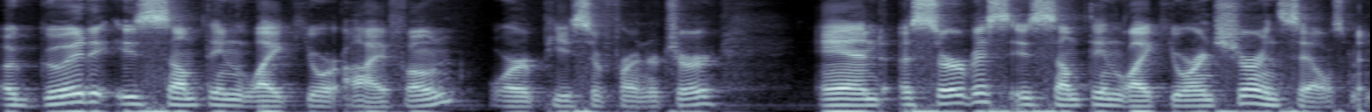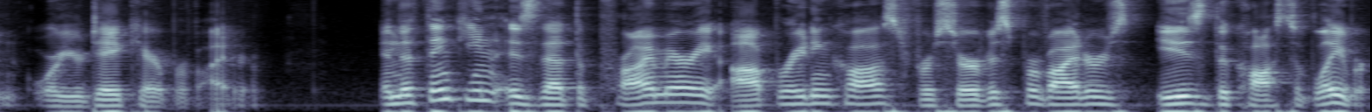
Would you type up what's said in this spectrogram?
a good is something like your iPhone or a piece of furniture, and a service is something like your insurance salesman or your daycare provider. And the thinking is that the primary operating cost for service providers is the cost of labor,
